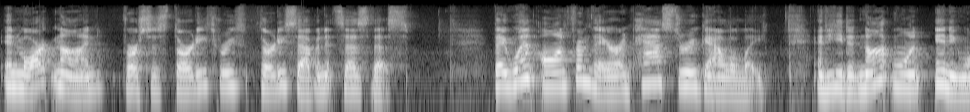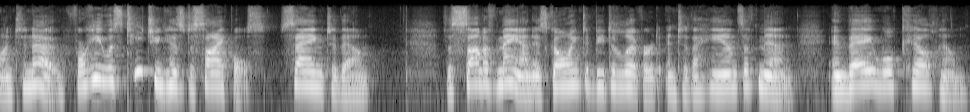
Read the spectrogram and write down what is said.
In Mark 9, verses 30 through 37, it says this They went on from there and passed through Galilee, and he did not want anyone to know, for he was teaching his disciples, saying to them, the Son of Man is going to be delivered into the hands of men, and they will kill him.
